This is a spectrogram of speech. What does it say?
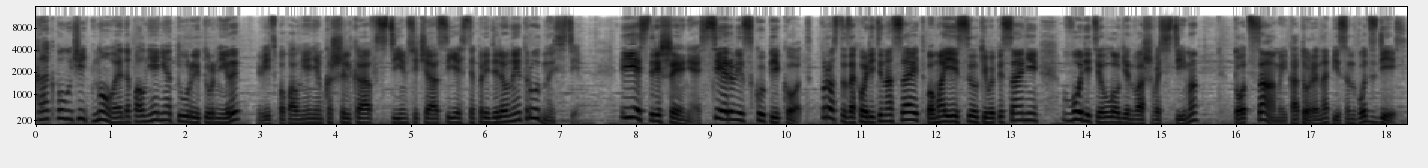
как получить новое дополнение туры и турниры, ведь с пополнением кошелька в Steam сейчас есть определенные трудности. Есть решение, сервис Купи-код. Просто заходите на сайт по моей ссылке в описании, вводите логин вашего стима, тот самый, который написан вот здесь.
